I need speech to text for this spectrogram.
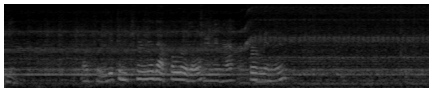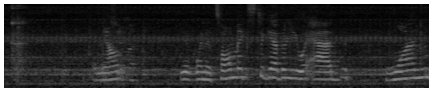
Hmm. Okay, you can turn it up a little Turn it up. for a minute. And now, it, when it's all mixed together, you add one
